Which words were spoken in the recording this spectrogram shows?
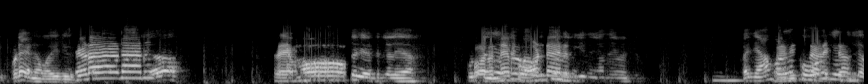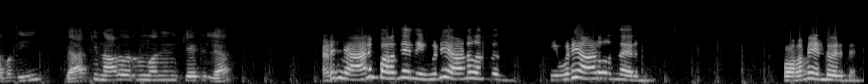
ഇവിടെയാണ് വൈദ്യുതി പോണ്ടായിരുന്നു. ഞാൻ പറഞ്ഞ കോൾ കളിക്കാൻ. കേട്ടില്ല അപ്പൊ നീ ബാക്കി നാൾ വരുന്നു പറഞ്ഞ നീ കേട്ടില്ല? എടാ ഞാനും പറഞ്ഞത് ഇവിടെയാണ് വന്നത് ഇവിടെ ആൾ വന്നായിരുന്നു. പുറമേ ഉണ്ട് വരുന്നത്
